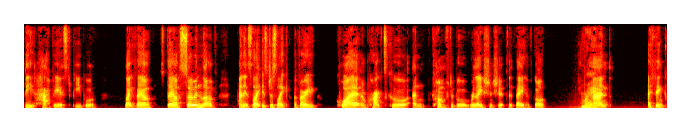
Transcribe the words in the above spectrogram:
the happiest people. Like they are they are so in love and it's like it's just like a very quiet and practical and comfortable relationship that they have got. Right. And I think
